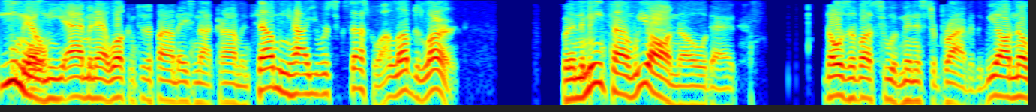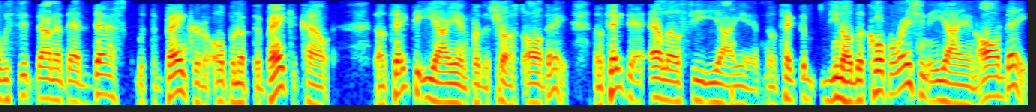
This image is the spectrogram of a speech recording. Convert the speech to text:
Email me admin at welcome to the foundation.com and tell me how you were successful. I love to learn. But in the meantime, we all know that those of us who administer privately, we all know we sit down at that desk with the banker to open up the bank account. They'll take the EIN for the trust all day. They'll take the LLC EIN. They'll take the you know the corporation EIN all day,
